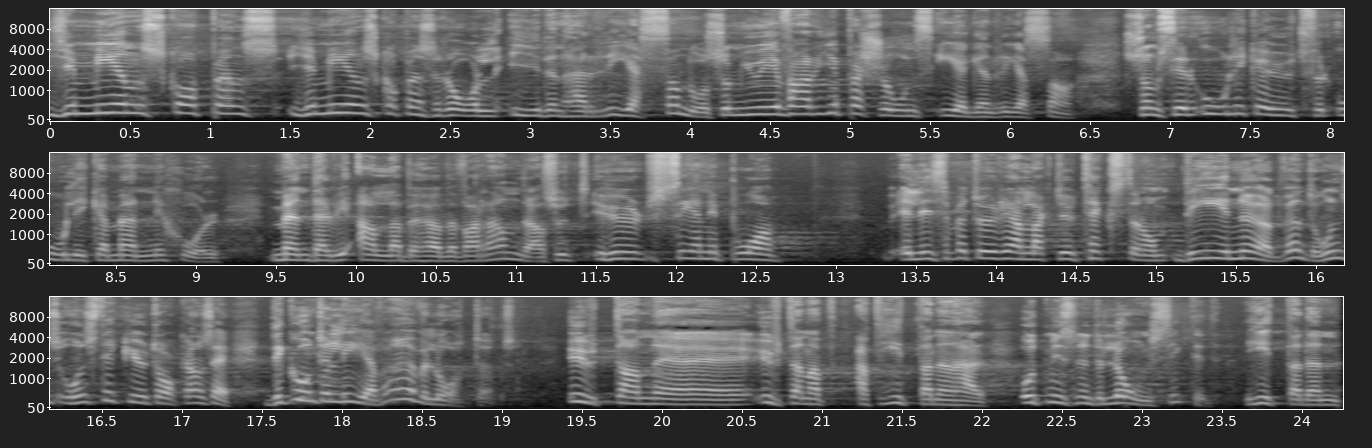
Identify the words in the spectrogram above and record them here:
gemenskapens, gemenskapens roll i den här resan då, som ju är varje persons egen resa, som ser olika ut för olika människor, men där vi alla behöver varandra. Alltså, hur ser ni på, Elisabeth har ju redan lagt ut texten om det är nödvändigt. Hon, hon sticker ut hakan och säger, det går inte att leva överlåtet utan, eh, utan att, att hitta den här, åtminstone inte långsiktigt, hitta den,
